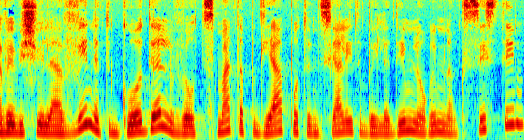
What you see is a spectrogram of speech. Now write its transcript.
ובשביל להבין את גודל ועוצמת הפגיעה הפוטנציאלית בילדים להורים נרקסיסטים,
